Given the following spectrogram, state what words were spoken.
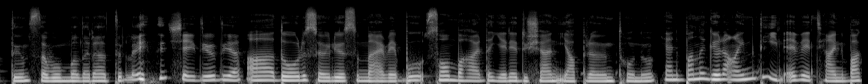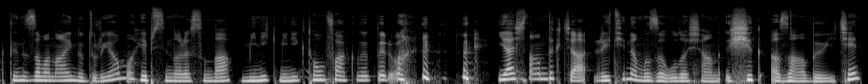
yaptığım savunmaları hatırlayın. şey diyordu ya aa doğru söylüyorsun Merve bu sonbaharda yere düşen yaprağın tonu. Yani bana göre aynı değil. Evet yani baktığınız zaman aynı duruyor ama hepsinin arasında minik minik ton farklılıkları var. Yaşlandıkça retinamıza ulaşan ışık azaldığı için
